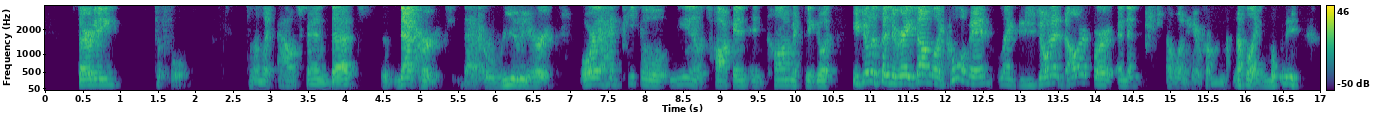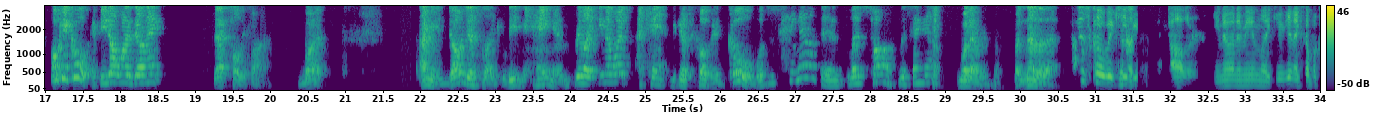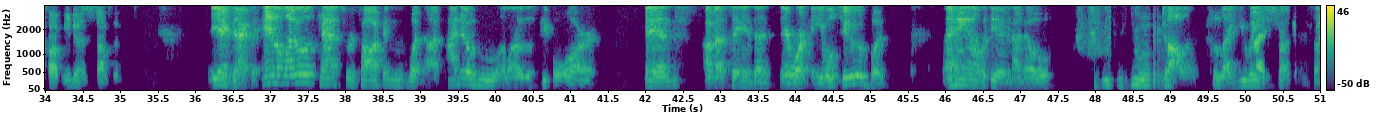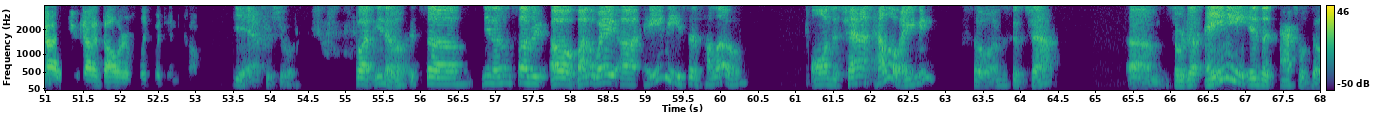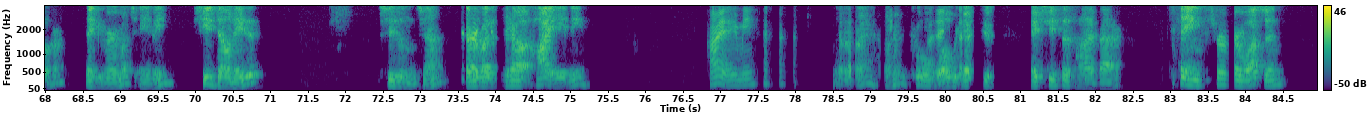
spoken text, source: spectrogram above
Thirty to four. And I'm like, ouch, man, that that hurt. That really hurt. Or I had people, you know, talking and commenting, going, "You're doing such a great job." I'm like, cool, man. Like, did you donate a dollar for? And then I wouldn't hear from them. I'm like? Okay, cool. If you don't want to donate, that's totally fine. But I mean, don't just like leave me hanging. Be like, you know what? I can't because COVID. Cool. We'll just hang out then. Let's talk. Let's hang out. Whatever. But none of that. How does COVID keep you a dollar? You know what I mean? Like you're getting a cup of coffee, you're doing something. Yeah, exactly. And a lot of those cats were talking and whatnot. I know who a lot of those people are. And I'm not saying that they weren't able to, but I hang out with you and I know you can do a dollar. like you ain't struggling, son. God, you've got a dollar of liquid income. Yeah, for sure. But you know, it's uh, you know, it's not. Really, oh, by the way, uh, Amy says hello on the chat. Hello, Amy. So I'm just gonna chat. Um, so we're do- Amy is an actual donor. Thank you very much, Amy. She donated. She's in the chat. Everybody say hi, hi Amy. Hi, Amy. All right. All right, cool. Well, we got to. Hey, she says hi back. Thanks for watching.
